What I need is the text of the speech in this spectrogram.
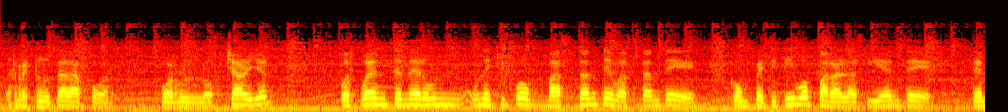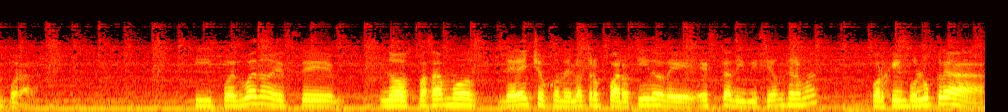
reclutada por, por los Chargers, pues pueden tener un, un equipo bastante, bastante competitivo para la siguiente temporada. Y pues bueno, este nos pasamos derecho con el otro partido de esta división, Germán, porque involucra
